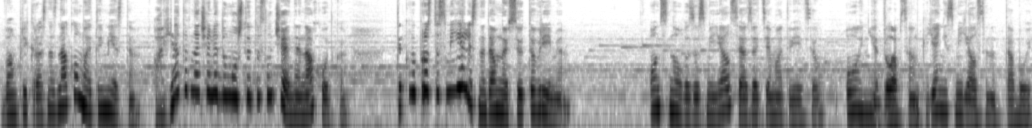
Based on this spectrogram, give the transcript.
Вам прекрасно знакомо это место. А я-то вначале думал, что это случайная находка. Так вы просто смеялись надо мной все это время. Он снова засмеялся, а затем ответил. «О, нет, Лапсанг, я не смеялся над тобой.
